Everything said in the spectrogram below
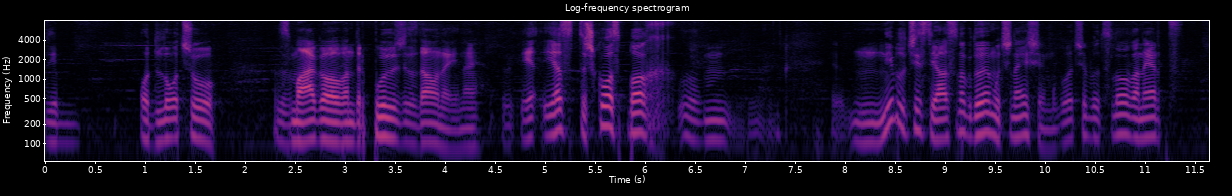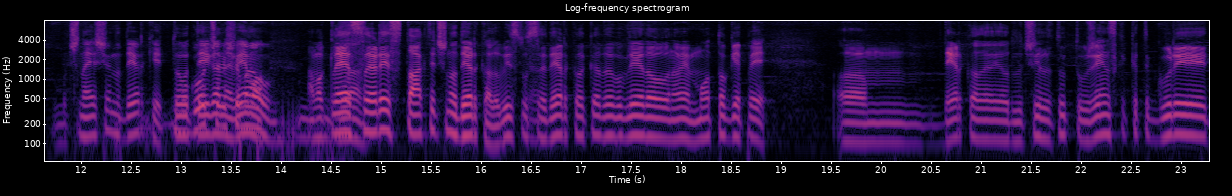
je odločil zmago Vanderpool že zdavnaj. ne. Ja- Jaz težko sploh. Um, ni bilo čisto jasno, kdo je močnejši. Mogoče bil celo Vanert močnejši na dirki, to Mogoče tega ne vemo. Ampak le ja. se je res taktično derkal, v bistvu se Ja. je derkal, kot da bi gledal vem, MotoGP. Um, derkal je odločil tudi v ženski kategoriji.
